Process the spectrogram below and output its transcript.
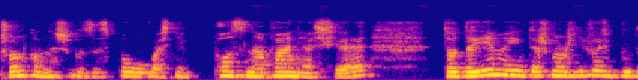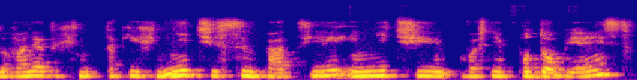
członkom naszego zespołu właśnie poznawania się, to dajemy im też możliwość budowania tych, takich nici sympatii i nici właśnie podobieństw,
